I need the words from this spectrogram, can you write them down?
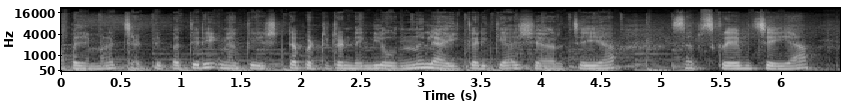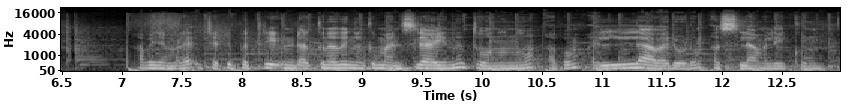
അപ്പോൾ നമ്മളെ ചട്ടിപ്പത്തിരി നിങ്ങൾക്ക് ഇഷ്ടപ്പെട്ടിട്ടുണ്ടെങ്കിൽ ഒന്ന് ലൈക്ക് അടിക്കുക ഷെയർ ചെയ്യുക സബ്സ്ക്രൈബ് ചെയ്യുക. അപ്പോൾ നമ്മളെ ചട്ടിപ്പത്തിരി ഉണ്ടാക്കുന്നത് നിങ്ങൾക്ക് മനസ്സിലായി എന്ന് തോന്നുന്നു. അപ്പം എല്ലാവരോടും അസ്സാം വലൈക്കും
